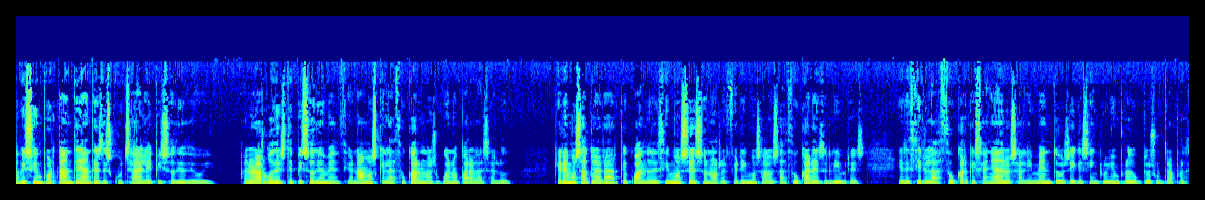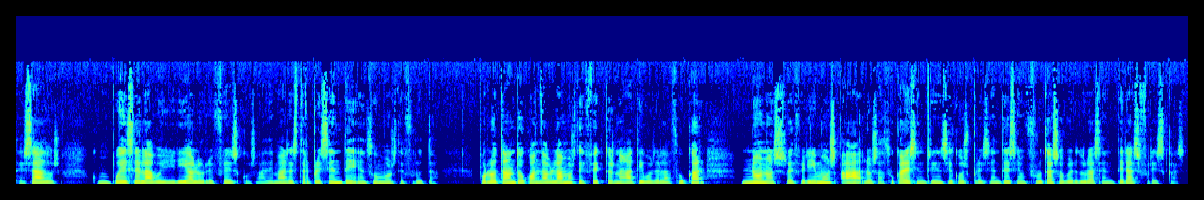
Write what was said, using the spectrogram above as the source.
Aviso importante antes de escuchar el episodio de hoy. A lo largo de este episodio mencionamos que el azúcar no es bueno para la salud. Queremos aclarar que cuando decimos eso nos referimos a los azúcares libres, es decir, el azúcar que se añade a los alimentos y que se incluye en productos ultraprocesados, como puede ser la bollería o los refrescos, además de estar presente en zumos de fruta. Por lo tanto, cuando hablamos de efectos negativos del azúcar, no nos referimos a los azúcares intrínsecos presentes en frutas o verduras enteras frescas.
